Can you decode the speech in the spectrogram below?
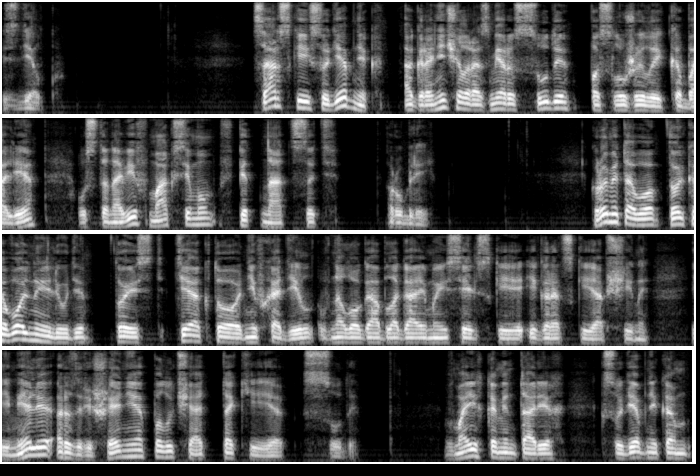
сделку. Царский судебник ограничил размеры суды по служилой кабале, установив максимум в 15 рублей. Кроме того, только вольные люди, то есть те, кто не входил в налогооблагаемые сельские и городские общины, имели разрешение получать такие суды. В моих комментариях к судебникам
